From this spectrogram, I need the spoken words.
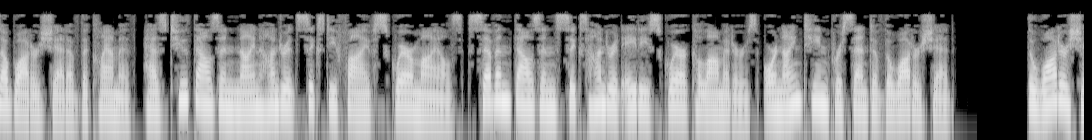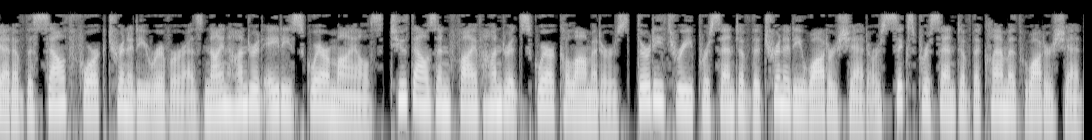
subwatershed of the Klamath, has 2,965 square miles, 7,680 square kilometers, or 19% of the watershed. The watershed of the South Fork Trinity River is 980 square miles, 2500 square kilometers, 33% of the Trinity watershed or 6% of the Klamath watershed.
